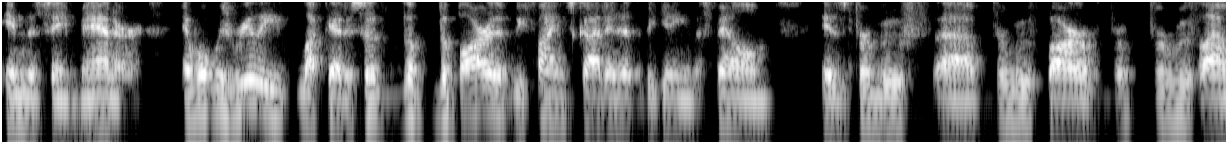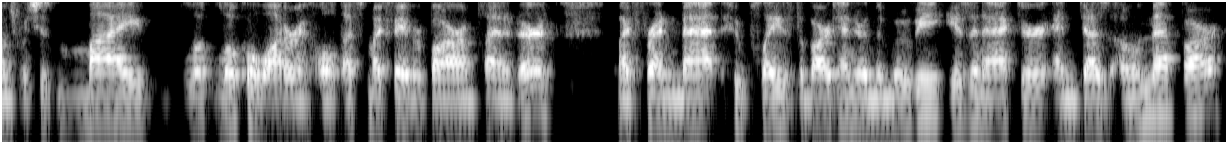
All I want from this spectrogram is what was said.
in the same manner. And what was really lucked at is so the, the bar that we find Scott in at the beginning of the film is Vermouth uh, Vermouth Bar Vermouth Lounge, which is my lo- local watering hole. That's my favorite bar on planet Earth my friend Matt, who plays the bartender in the movie, is an actor and does own that bar.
